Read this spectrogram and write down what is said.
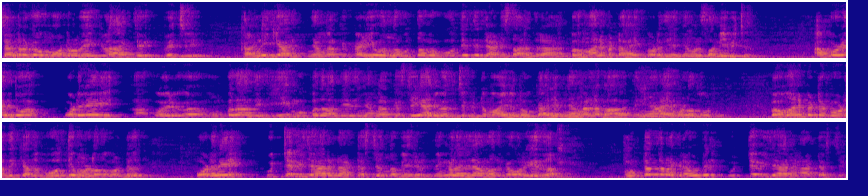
സെൻട്രൽ ഗവ മോട്ടോർ വെഹിക്കിൾ ആക്ട് വെച്ച് ഖണ്ഡിക്കാൻ ഞങ്ങൾക്ക് കഴിയുമെന്ന ഉത്തമ ബോധ്യത്തിന്റെ അടിസ്ഥാനത്തിലാണ് ബഹുമാനപ്പെട്ട ഹൈക്കോടതിയെ ഞങ്ങൾ സമീപിച്ചത്. അപ്പോഴെന്തോ ഉടനെ ഒരു മുപ്പതാം തീയതി ഈ മുപ്പതാം തീയതി ഞങ്ങൾക്ക് സ്റ്റേ അനുവദിച്ച് കിട്ടുമായിരുന്നു. കാര്യം ഞങ്ങളുടെ ഭാഗത്ത് ന്യായമുള്ളതുകൊണ്ട്. ബഹുമാനപ്പെട്ട കോടതിക്ക് അത് ബോധ്യമുള്ളതുകൊണ്ട് ഉടനെ കുറ്റവിചാരണ ടെസ്റ്റ് എന്ന പേരിൽ നിങ്ങളെല്ലാം അത് കവർ ചെയ്തതാണ്. മുട്ടത്തറ ഗ്രൗണ്ടിൽ കുറ്റവിചാരണ ടെസ്റ്റ്.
